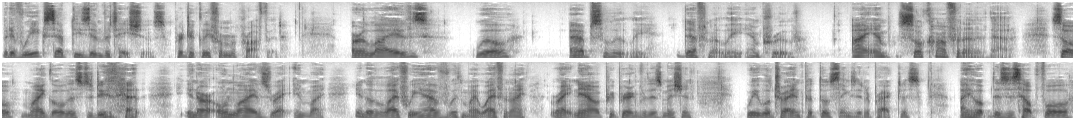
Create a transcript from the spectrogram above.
But if we accept these invitations, particularly from a prophet, our lives will absolutely, definitely improve. I am so confident of that. So my goal is to do that in our own lives, right? In my, you know, the life we have with my wife and I right now, preparing for this mission. We will try and put those things into practice. I hope this is helpful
